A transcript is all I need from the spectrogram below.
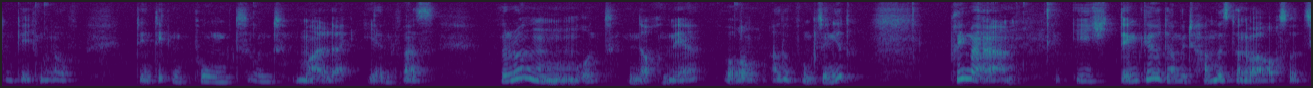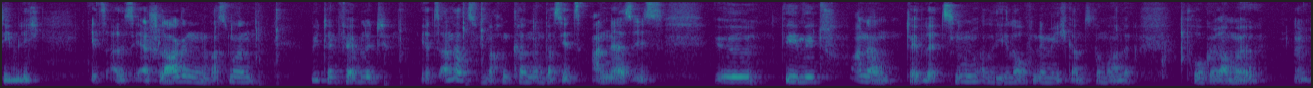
Dann gehe ich mal auf den dicken Punkt und mal da irgendwas rum und noch mehr rum. Also funktioniert. Prima. Ich denke, damit haben wir es dann aber auch so ziemlich jetzt alles erschlagen, was man mit dem Fablet jetzt anders machen kann und was jetzt anders ist äh, wie mit anderen Tablets. Ne? Also hier laufen nämlich ganz normale Programme. Ne?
